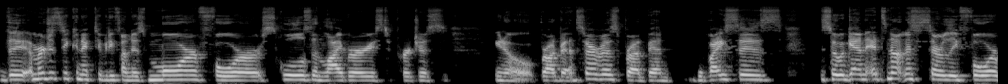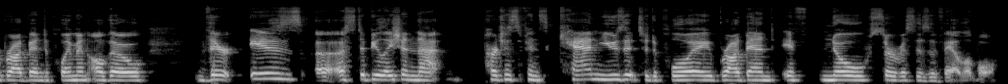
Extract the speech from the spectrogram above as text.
The emergency connectivity fund is more for schools and libraries to purchase, you know, broadband service, broadband devices. So again, it's not necessarily for broadband deployment, although there is a, stipulation that participants can use it to deploy broadband if no service is available.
